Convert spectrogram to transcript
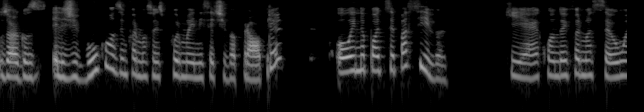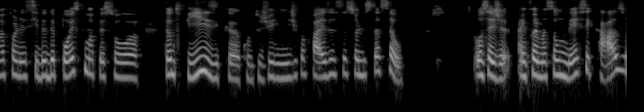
os órgãos eles divulgam as informações por uma iniciativa própria, ou ainda pode ser passiva, que é quando a informação é fornecida depois que uma pessoa, tanto física quanto jurídica, faz essa solicitação. Ou seja, a informação nesse caso,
